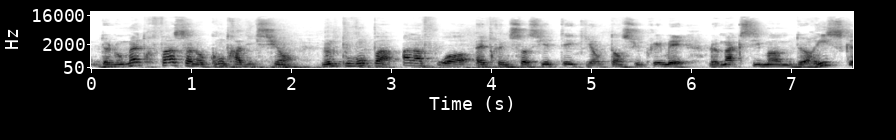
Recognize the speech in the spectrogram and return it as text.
de nous mettre face à nos contradictions. Nous ne pouvons pas à la fois être une société qui entend supprimer le maximum de risques,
